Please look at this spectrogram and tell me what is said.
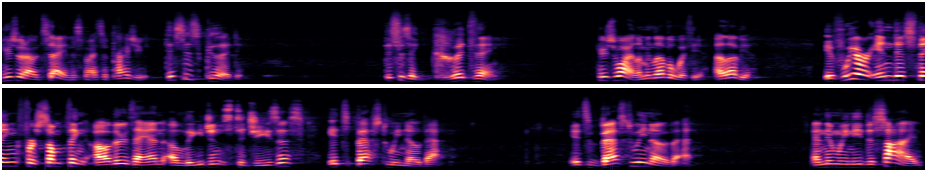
Here's what I would say, and this might surprise you this is good. This is a good thing. Here's why. Let me level with you. I love you. If we are in this thing for something other than allegiance to Jesus, it's best we know that. It's best we know that. And then we need to decide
